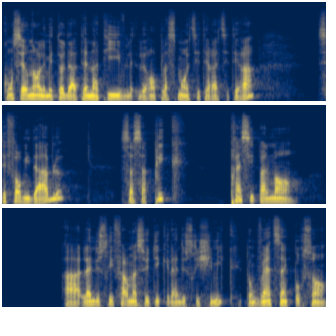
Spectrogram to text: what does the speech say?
concernant les méthodes alternatives, le, remplacement, etc., etc., c'est formidable. Ça s'applique principalement à l'industrie pharmaceutique et l'industrie chimique, donc 25%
